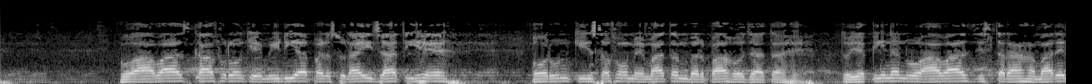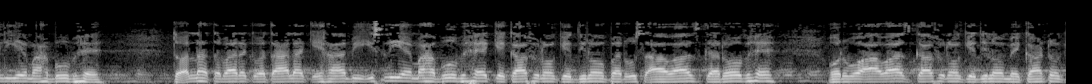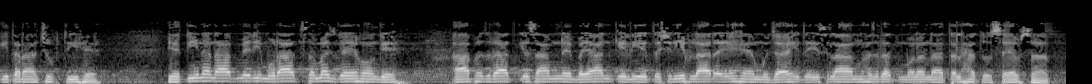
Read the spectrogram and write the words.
وہ آواز کافروں کے میڈیا پر سنائی جاتی ہے اور ان کی صفوں میں ماتم برپا ہو جاتا ہے۔ تو یقیناً وہ آواز جس طرح ہمارے لیے محبوب ہے۔ تو اللہ تبارک و تعالیٰ کے ہاں بھی اس لیے محبوب ہے کہ کافروں کے دلوں پر اس آواز کا روب ہے اور وہ آواز کافروں کے دلوں میں کانٹوں کی طرح چپتی ہے۔ یقیناً آپ میری مراد سمجھ گئے ہوں گے۔ آپ حضرات کے سامنے بیان کے لیے تشریف لا رہے ہیں مجاہد اسلام حضرت مولانا طلحت السیب صاحب۔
